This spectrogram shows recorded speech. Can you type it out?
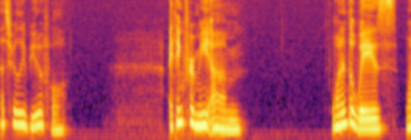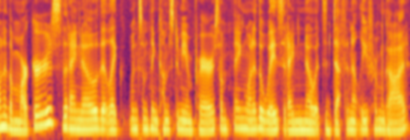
That's really beautiful. I think for me, um, one of the ways, one of the markers that I know that, like, when something comes to me in prayer or something, one of the ways that I know it's definitely from God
